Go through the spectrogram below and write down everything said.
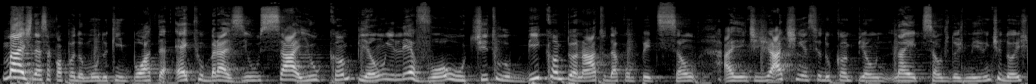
Mas nessa Copa do Mundo o que importa é que o Brasil saiu campeão e levou o título bicampeonato da competição. A gente já tinha sido campeão na edição de 2022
